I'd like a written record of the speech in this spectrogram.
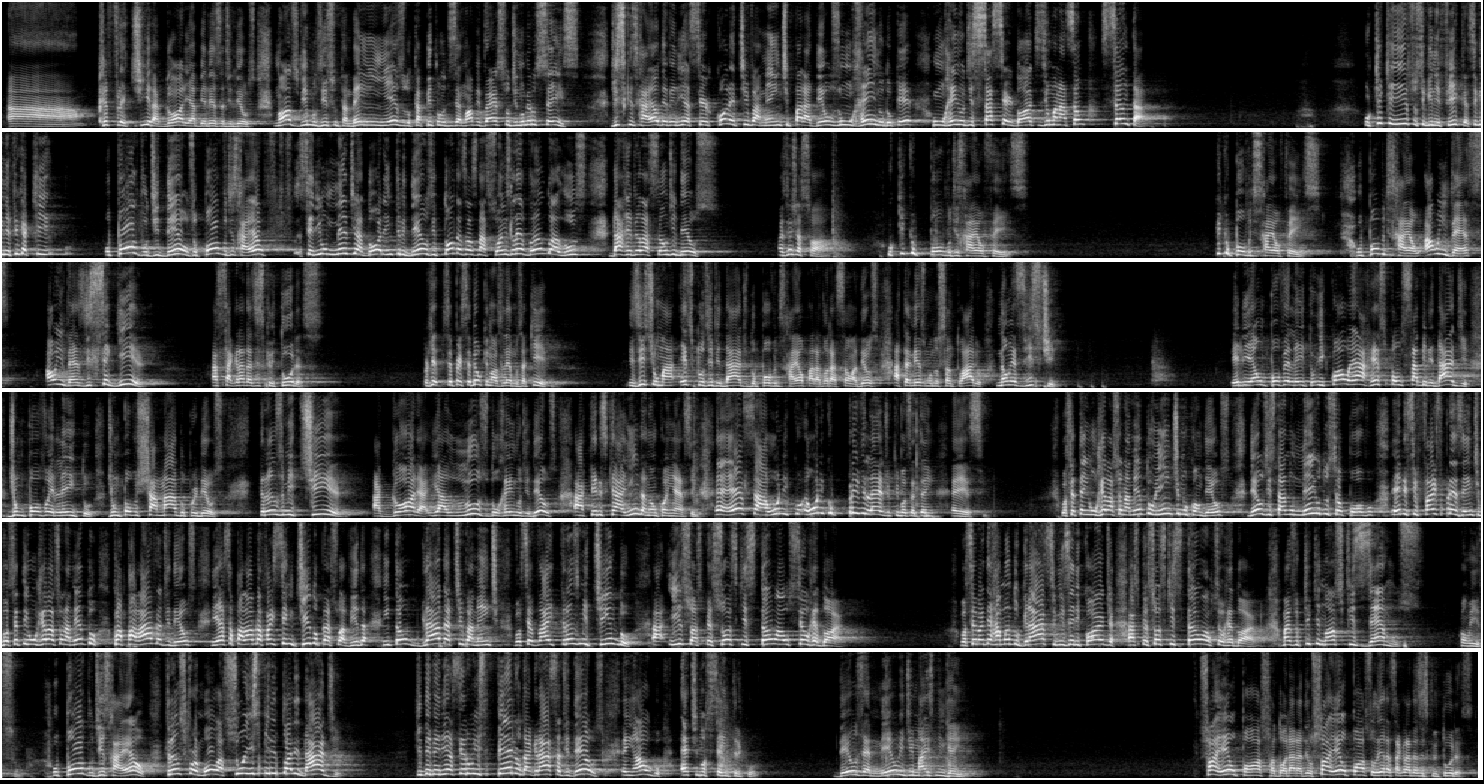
ah, refletir a glória e a beleza de Deus. Nós vimos isso também em Êxodo, capítulo 19, verso de número 6 Diz que Israel deveria ser coletivamente para Deus um reino do quê? Um reino de sacerdotes e uma nação santa. O que, que isso significa? Significa que o povo de Deus, o povo de Israel, seria um mediador entre Deus e todas as nações, levando a luz da revelação de Deus. Mas veja só, o que, que o povo de Israel fez? O que, que o povo de Israel fez? O povo de Israel, ao invés, ao invés de seguir as sagradas escrituras, porque você percebeu o que nós lemos aqui? Existe uma exclusividade do povo de Israel para adoração a Deus, até mesmo no santuário? Não existe. Ele é um povo eleito. E qual é a responsabilidade de um povo eleito, de um povo chamado por Deus? Transmitir a glória e a luz do reino de Deus àqueles que ainda não conhecem. É essa único, o único privilégio que você tem é esse. Você tem um relacionamento íntimo com Deus, Deus está no meio do seu povo, ele se faz presente, você tem um relacionamento com a palavra de Deus, e essa palavra faz sentido para a sua vida, então, gradativamente, você vai transmitindo ah, isso às pessoas que estão ao seu redor. Você vai derramando graça e misericórdia às pessoas que estão ao seu redor. Mas o que, que nós fizemos com isso? O povo de Israel transformou a sua espiritualidade, que deveria ser um espelho da graça de Deus, em algo etnocêntrico. Deus é meu e de mais ninguém. Só eu posso adorar a Deus, só eu posso ler as Sagradas Escrituras.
